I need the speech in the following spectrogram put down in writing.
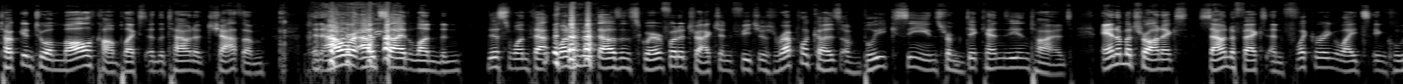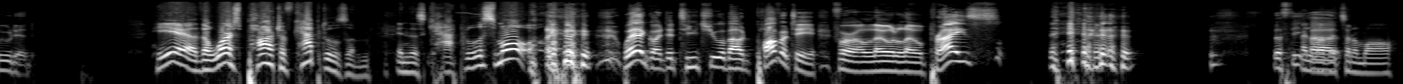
Tucked into a mall complex in the town of Chatham, an hour outside London, this 100,000 square foot attraction features replicas of bleak scenes from Dickensian times, animatronics, sound effects, and flickering lights included. Here, the worst part of capitalism in this capitalist mall. We're going to teach you about poverty for a low, low price. the the- I love uh, it's in a mall.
